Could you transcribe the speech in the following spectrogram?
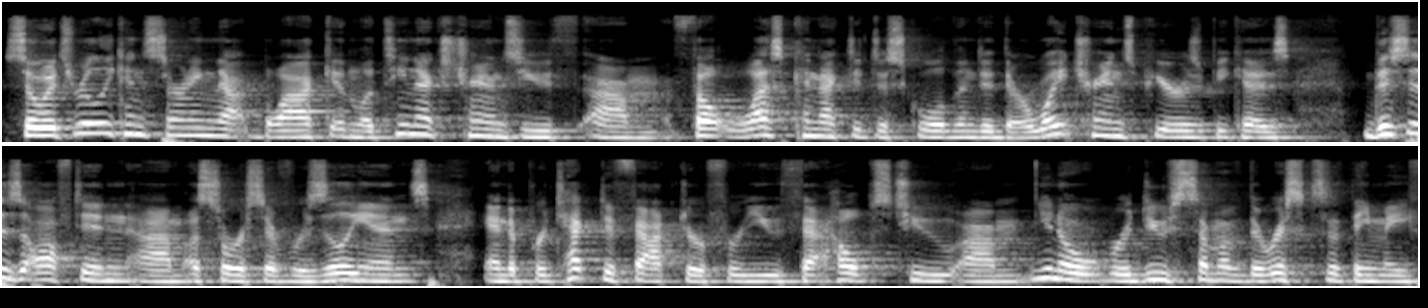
So it's really concerning that Black and Latinx trans youth um, felt less connected to school than did their white trans peers because this is often um, a source of resilience and a protective factor for youth that helps to, um, you know, reduce some of the risks that they may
